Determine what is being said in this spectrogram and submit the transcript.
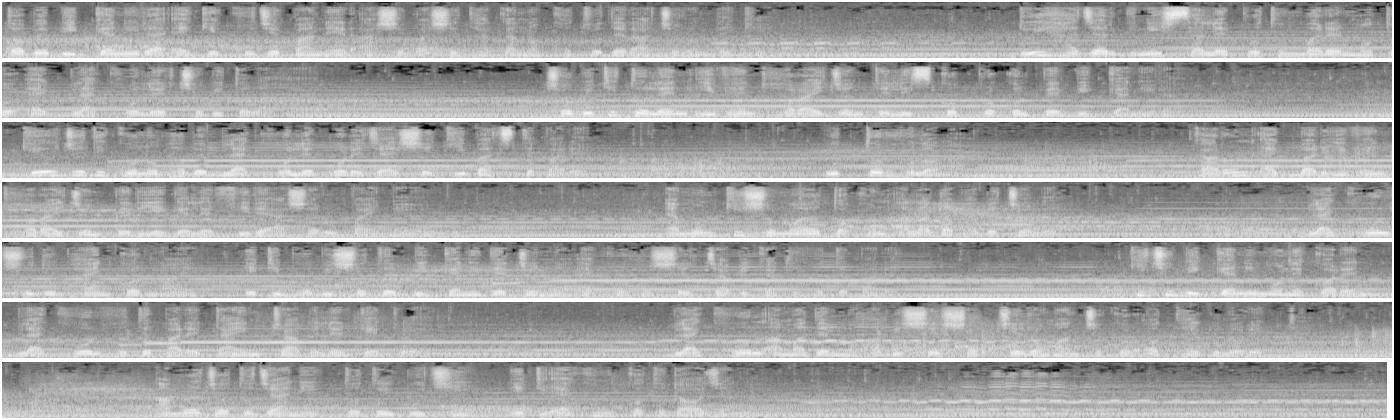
তবে বিজ্ঞানীরা একে খুঁজে পান এর আশেপাশে থাকা নক্ষত্রদের আচরণ দেখে। দুই হাজার উনিশ সালে প্রথমবারের মতো এক ব্ল্যাক হোলের ছবি তোলা হয়। ছবিটি তোলেন ইভেন্ট হরাইজন টেলিস্কোপ প্রকল্পের বিজ্ঞানীরা। কেউ যদি কোনোভাবে ব্ল্যাক হোলে পড়ে যায়, সে কি বাঁচতে পারে? উত্তর হলো না। কারণ একবার ইভেন্ট হরাইজন পেরিয়ে গেলে ফিরে আসার উপায় নেই। এমনকি সময়ও তখন আলাদাভাবে চলে। ব্ল্যাক হোল শুধু ভয়ঙ্কর নয়, এটি ভবিষ্যতের বিজ্ঞানীদের জন্য এক রহস্যের চাবিকাঠি হতে পারে। কিছু বিজ্ঞানী মনে করেন ব্ল্যাক হোল হতে পারে টাইম ট্রাভেলের গেটওয়ে ব্ল্যাক হোল আমাদের মহাবিশ্বের সবচেয়ে রোমাঞ্চকর অধ্যায়গুলোর একটি। আমরা যত জানি, ততই বুঝি, এটি এখনও কতটা অজানা।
